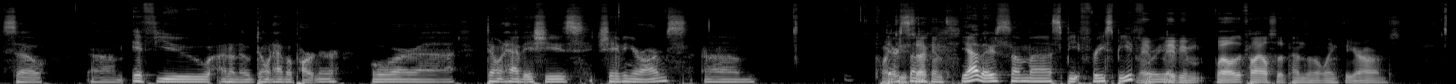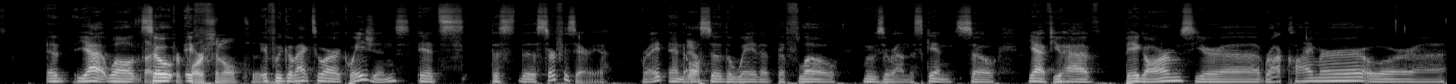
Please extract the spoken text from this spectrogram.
So um, if you I don't know don't have a partner or uh, don't have issues shaving your arms, um, There's some- seconds. yeah, there's some uh, speed free speed for you. maybe well, it probably also depends on the length of your arms. Uh, yeah, well, Probably so if, proportional to if we go back to our equations, it's this the surface area, right? And Yeah. also the way that the flow moves around the skin. So yeah, if you have big arms, you're a rock climber or a,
